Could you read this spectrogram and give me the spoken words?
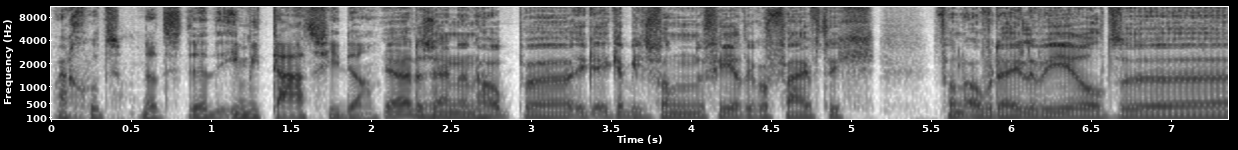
Maar goed, dat is de, de imitatie dan. Ja, er zijn een hoop. Uh, ik, ik heb iets van 40 of 50 van over de hele wereld. Uh,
